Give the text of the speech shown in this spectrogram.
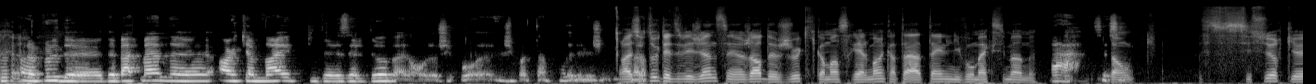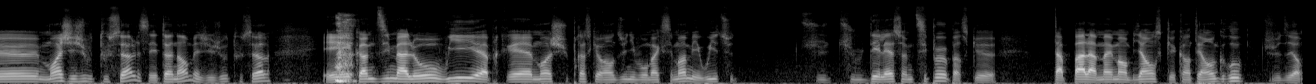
un peu, un peu de, de Batman, euh, Arkham Knight, puis de Zelda, ben non, là, j'ai pas, euh, j'ai pas le temps pour le jeu. Ouais, surtout que The Division, c'est un genre de jeu qui commence réellement quand tu as atteint le niveau maximum. Ah, c'est ça. Donc, c'est sûr que moi, j'y joue tout seul. C'est étonnant, mais j'y joue tout seul. Et comme dit Malo, oui, après, moi, je suis presque rendu niveau maximum. Et oui, tu, tu, tu le délaisses un petit peu parce que t'as pas la même ambiance que quand t'es en groupe. Je veux dire,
